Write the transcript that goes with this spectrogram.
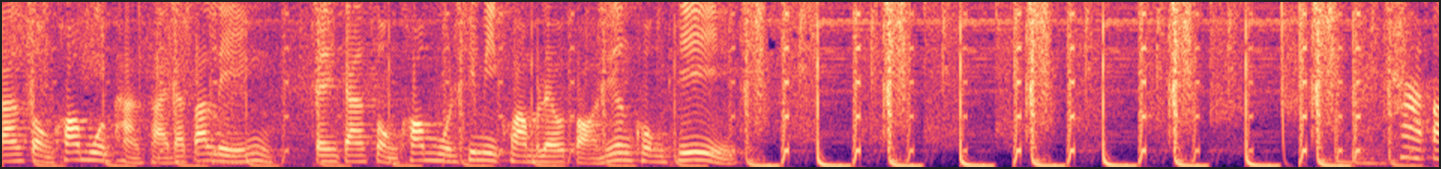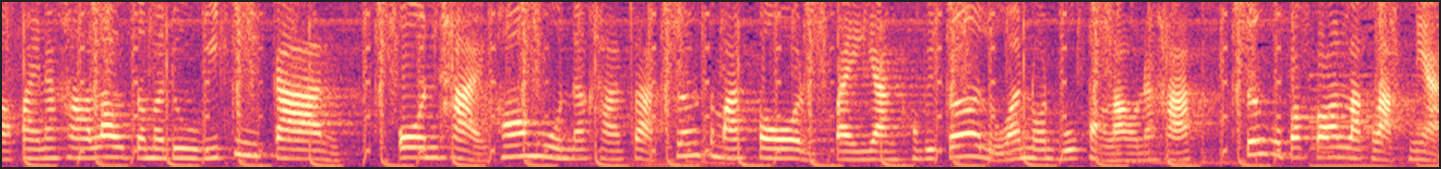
การส่งข้อมูลผ่านสาย Data Link เป็นการส่งข้อมูลที่มีความเร็วต่อเนื่องคงที่ ค่ะต่อไปนะคะเราจะมาดูวิธีการโอนถ่ายข้อมูลนะคะ จากเครื่องสมาร์ทโฟน ไปยังคอมพิวเตอร์หรือว่าโน้ตบุ๊กของเรานะคะ ซึ่งอุปกรณ์หลักๆเนี่ย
